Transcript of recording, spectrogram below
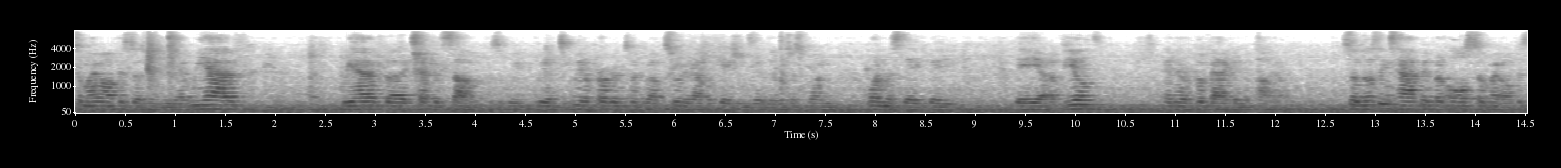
So my office does review that. We have, we have uh, accepted some. So we, we, had, we had a program that took about 200 applications in. There was just one, one mistake. They, they uh, appealed and they were put back in the pile. So those things happen, but also my office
